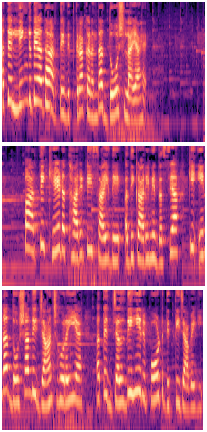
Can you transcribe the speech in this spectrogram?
ਅਤੇ ਲਿੰਗ ਦੇ ਆਧਾਰ ਤੇ ਵਿਤਕਰਾ ਕਰਨ ਦਾ ਦੋਸ਼ ਲਾਇਆ ਹੈ। ਭਾਰਤੀ ਖੇਡ ਅਥਾਰਟੀ ਸਾਈ ਦੇ ਅਧਿਕਾਰੀ ਨੇ ਦੱਸਿਆ ਕਿ ਇਹਨਾਂ ਦੋਸ਼ਾਂ ਦੀ ਜਾਂਚ ਹੋ ਰਹੀ ਹੈ ਅਤੇ ਜਲਦੀ ਹੀ ਰਿਪੋਰਟ ਦਿੱਤੀ ਜਾਵੇਗੀ।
